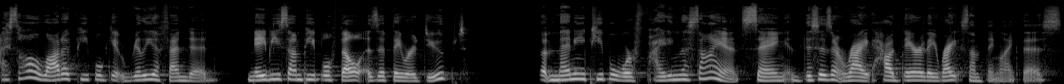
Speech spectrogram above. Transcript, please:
I saw a lot of people get really offended. Maybe some people felt as if they were duped, but many people were fighting the science, saying, This isn't right. How dare they write something like this?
